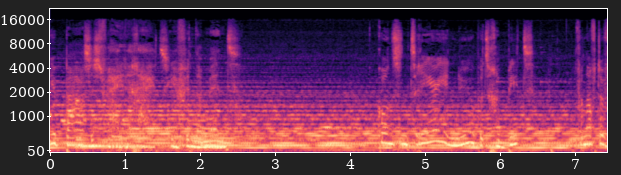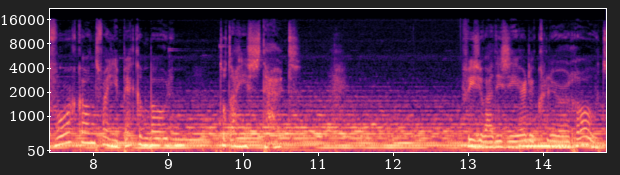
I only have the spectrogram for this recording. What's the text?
Je basisveiligheid, je fundament. Concentreer je nu op het gebied vanaf de voorkant van je bekkenbodem tot aan je stuit. Visualiseer de kleur rood.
